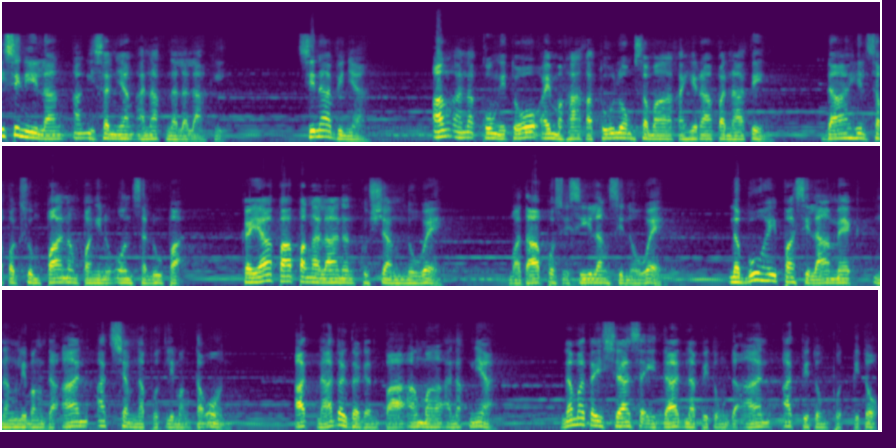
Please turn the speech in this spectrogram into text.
isinilang ang isa niyang anak na lalaki. Sinabi niya, Ang anak kong ito ay makakatulong sa mga kahirapan natin dahil sa pagsumpa ng Panginoon sa lupa. Kaya papangalanan ko siyang Noe. Matapos isilang si Noe, nabuhay pa si Lamek ng limang daan at siyam na putlimang taon at nadagdagan pa ang mga anak niya. Namatay siya sa edad na pitong daan at pitongput pito.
